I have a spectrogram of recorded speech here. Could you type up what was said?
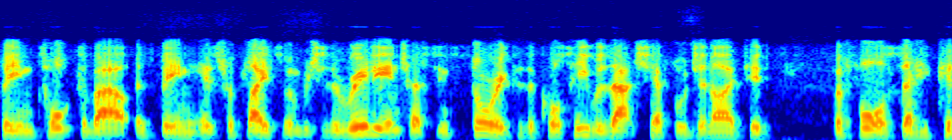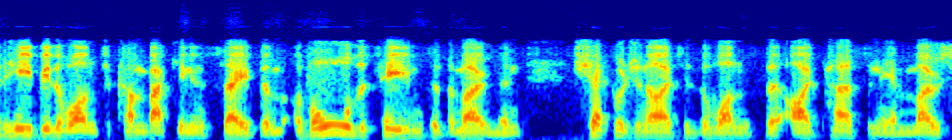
been talked about as being his replacement, which is a really interesting story because, of course, he was at Sheffield United before. So could he be the one to come back in and save them? Of all the teams at the moment, Sheffield United the ones that I personally am most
